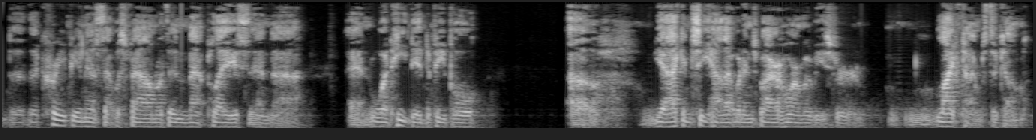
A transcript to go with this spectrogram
the the creepiness that was found within that place and uh, and what he did to people. Uh, yeah, I can see how that would inspire horror movies for lifetimes to come.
